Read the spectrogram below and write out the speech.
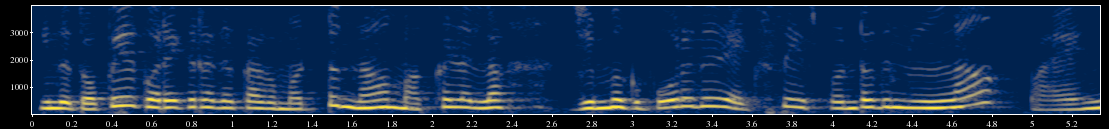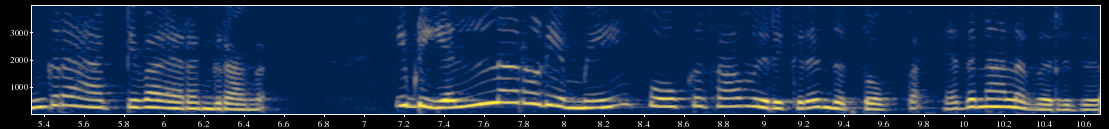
இந்த தொப்பையை குறைக்கிறதுக்காக மட்டும்தான் மக்கள் எல்லாம் ஜிம்முக்கு போகிறது எக்ஸசைஸ் பண்ணுறதுன்னெல்லாம் பயங்கர ஆக்டிவாக இறங்குறாங்க. இப்படி எல்லாருடைய மெயின் ஃபோக்கஸாகவும் இருக்கிற இந்த தொப்பை எதனால் வருது?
